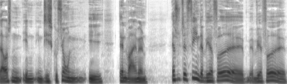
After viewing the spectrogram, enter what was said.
der er også en, en, en diskussion i den vej imellem. Jeg synes, det er fint, at vi har fået, øh, vi har fået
